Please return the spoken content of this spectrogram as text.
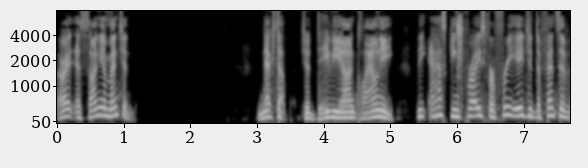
All right, as Sonia mentioned. Next up, Jadeveon Clowney. The asking price for free agent defensive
